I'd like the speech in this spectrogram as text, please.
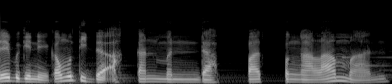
jadi begini kamu tidak akan mendapat pengalaman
